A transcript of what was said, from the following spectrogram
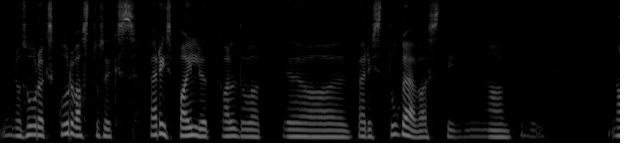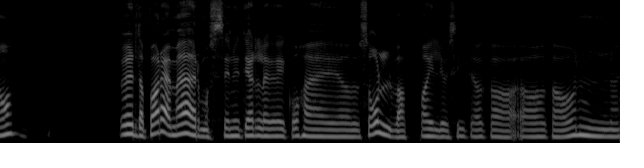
minu suureks kurvastuseks päris paljud kalduvad ja päris tugevasti sinna noh, öelda paremäärmus, see nüüd jälle kohe solvab paljusid, aga, aga on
